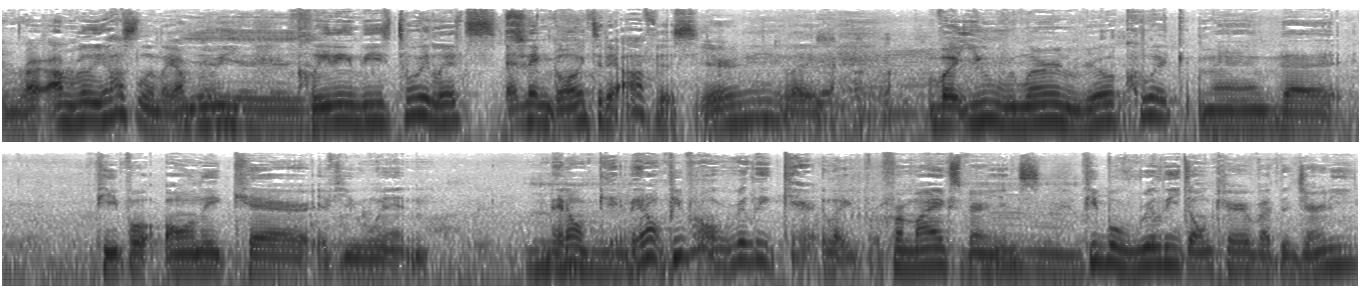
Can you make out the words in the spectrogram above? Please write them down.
I'm really hustling. Like I'm yeah, really yeah, cleaning these toilets and then going to the office. You know what I mean? Like, but you learn real quick, man, that people only care if you win. They don't. care. They don't. People don't really care. Like from my experience, mm. people really don't care about the journey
